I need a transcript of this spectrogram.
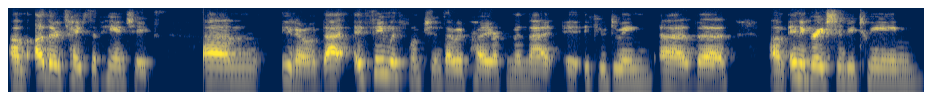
um, other types of handshakes. Um, you know that same with functions. I would probably recommend that if you're doing uh, the um, integration between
